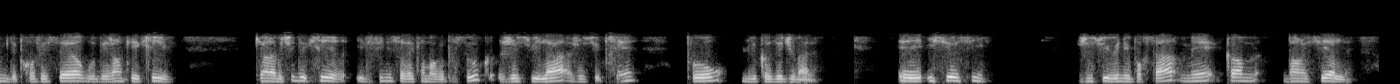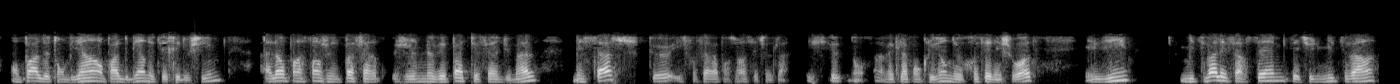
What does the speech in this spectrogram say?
des professeurs ou des gens qui écrivent, qui ont l'habitude d'écrire, ils finissent avec un mauvais pasouk, je suis là, je suis prêt pour lui causer du mal. Et ici aussi, je suis venu pour ça, mais comme dans le ciel, on parle de ton bien, on parle de bien de tes chidushim, alors pour l'instant, je, je ne vais pas te faire du mal, mais sache qu'il faut faire attention à. Ici, donc, avec la conclusion de Chosen et il dit, mitzvah les farsem, c'est une mitzvah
